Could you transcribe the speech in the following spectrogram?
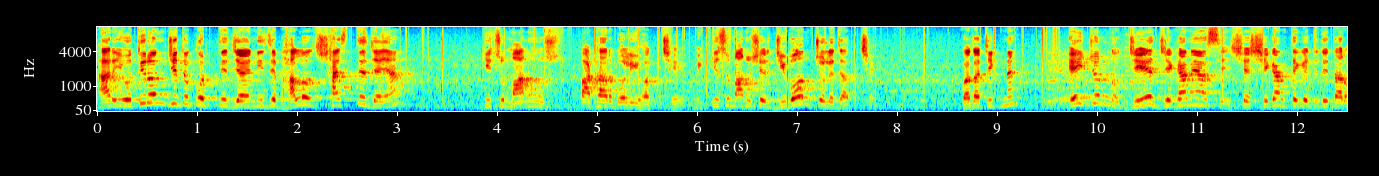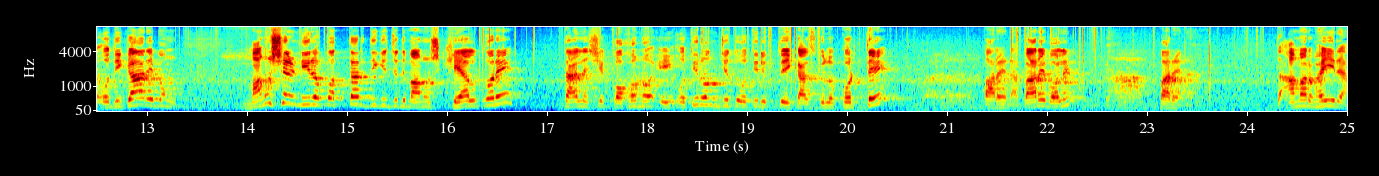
আর এই অতিরঞ্জিত করতে যায়, নিজে ভালো সাজতে যায় হ্যাঁ? কিছু মানুষ পাঠার বলি হচ্ছে, কিছু মানুষের জীবন চলে যাচ্ছে। কথা ঠিক না? এই জন্য যে যেখানে আছে, সে সেখান থেকে যদি তার অধিকার এবং মানুষের নিরাপত্তার দিকে যদি মানুষ খেয়াল করে, তাহলে সে কখনো এই অতিরঞ্জিত, অতিরিক্ত এই কাজগুলো করতে পারে না। পারে বলেন? পারে না। তা আমার ভাইরা,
